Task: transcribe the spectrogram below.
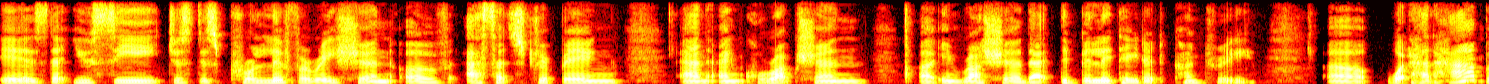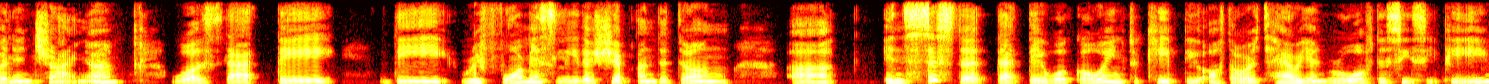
is that you see just this proliferation of asset stripping and, and corruption uh, in Russia that debilitated country. Uh, what had happened in China was that the the reformist leadership under Deng uh, insisted that they were going to keep the authoritarian rule of the CCP.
